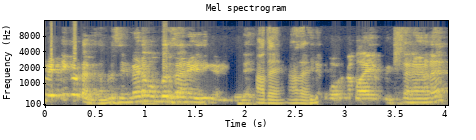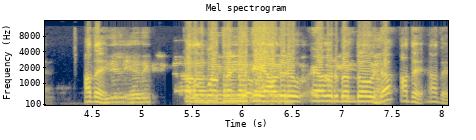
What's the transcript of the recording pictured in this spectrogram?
വെട്ടിക്കൊണ്ടല്ല. നമ്മൾ സിനിമയുടെ മുമ്പ് ഒരു സാധനം എഴുതി കാണിക്കും അതെ അതെ. ഇത് പൂർണമായും ഫിക്ഷനാണ്. അതെ. ഇതിൽ ഏതെങ്കിലും കഥാപാത്രങ്ങൾക്ക് യാതൊരു യാതൊരു ബന്ധവുമില്ല. അതെ അതെ.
